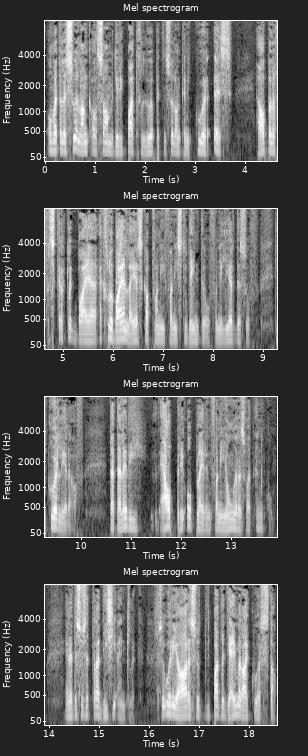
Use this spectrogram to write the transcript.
omdat hulle so lank al saam met jou die pad geloop het en so lank in die koor is help hulle verskriklik baie ek glo baie in leierskap van die van die studente of van die leerders of die koorlede af dat hulle die help by die opleiding van die jongeres wat inkom. En dit is soos 'n tradisie eintlik. So oor die jare so die pad wat jy met daai koor stap.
